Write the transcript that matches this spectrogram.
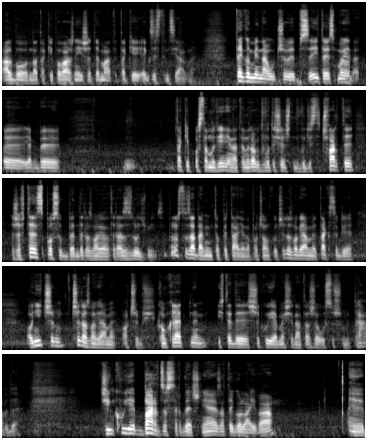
albo na takie poważniejsze tematy, takie egzystencjalne. Tego mnie nauczyły psy i to jest moje e, jakby takie postanowienie na ten rok 2024, że w ten sposób będę rozmawiał teraz z ludźmi. Po prostu zadam im to pytanie na początku, czy rozmawiamy tak sobie o niczym, czy rozmawiamy o czymś konkretnym i wtedy szykujemy się na to, że usłyszymy prawdę. Dziękuję bardzo serdecznie za tego live'a. E,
